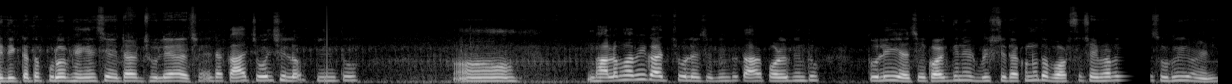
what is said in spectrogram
এদিকটা তো পুরো ভেঙেছে, এটা ঝুলে আছে, এটা কাজ চলছিল, কিন্তু ভালোভাবেই কাজ চলেছে, কিন্তু তারপরেও কিন্তু তুলেই আছে কয়েকদিনের বৃষ্টিতে এখনও তো বর্ষা সেইভাবে শুরুই হয়নি।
